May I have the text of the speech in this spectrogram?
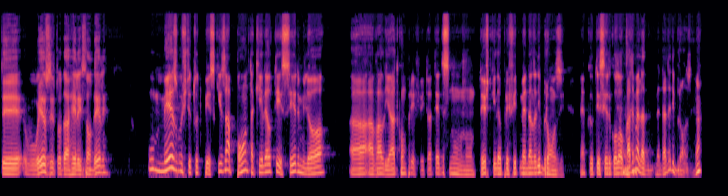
ter o êxito da reeleição dele? O mesmo Instituto de Pesquisa aponta que ele é o terceiro melhor avaliado como prefeito. Eu até disse num, num, texto que ele é o prefeito medalha de bronze, né, porque o terceiro colocado é medalha, medalha de bronze. Né?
